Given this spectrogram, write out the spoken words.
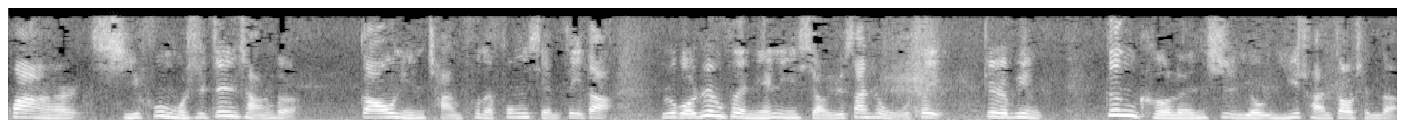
患儿其父母是正常的，高龄产妇的风险最大。如果孕妇的年龄小于三十五岁，这个病更可能是由遗传造成的。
